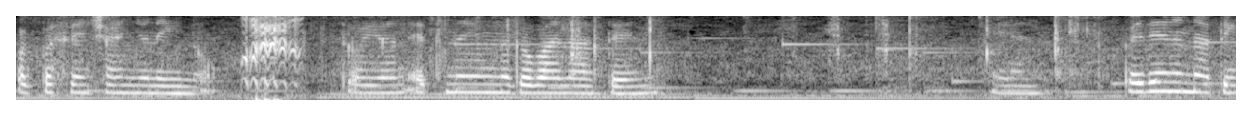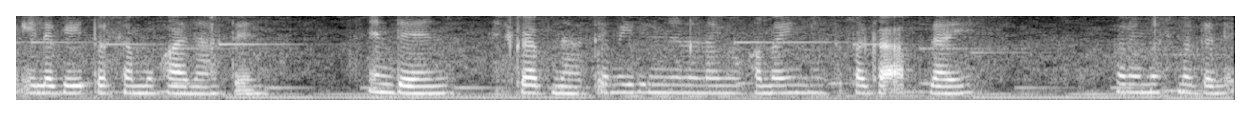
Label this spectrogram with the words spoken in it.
Pagpasensyahan nyo na yung no. So, yun. Ito na yung nagawa natin. Ayan. Pwede na nating ilagay ito sa mukha natin. And then, scrub natin. Gamitin nyo na lang yung kamay nyo sa pag apply para mas madali.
